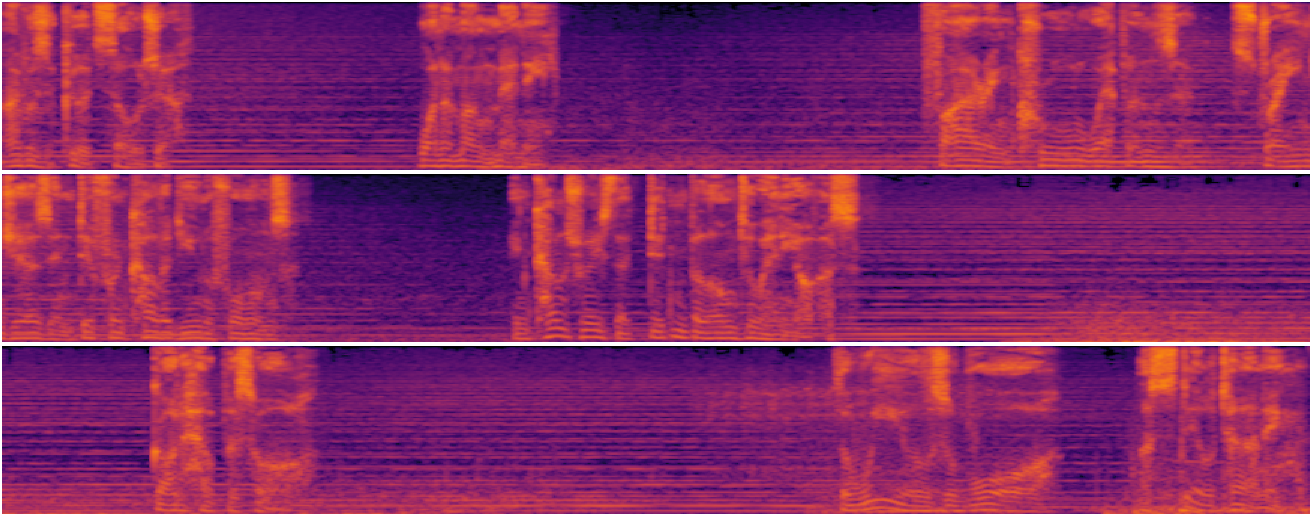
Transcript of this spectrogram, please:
I was a good soldier. One among many firing cruel weapons at strangers in different colored uniforms in countries that didn't belong to any of us. God help us all. The wheels of war are still turning.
